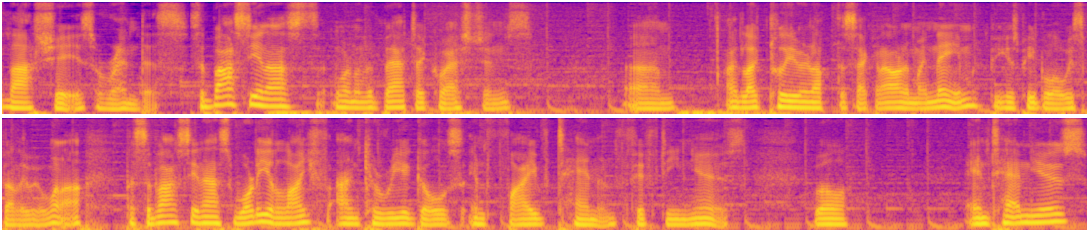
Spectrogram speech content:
that shit is horrendous. Sebastian asked one of the better questions. Um, I'd like clearing up the second R in my name because people always spell it with one R. But Sebastian asked, what are your life and career goals in 5, 10 and 15 years? Well, in 10 years,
